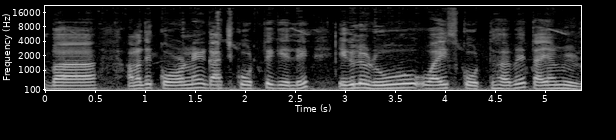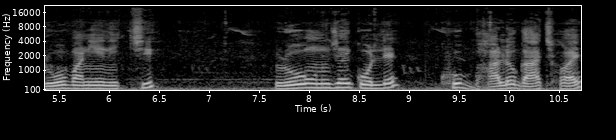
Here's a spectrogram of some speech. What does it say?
বা আমাদের কর্নের গাছ করতে গেলে এগুলো রো ওয়াইজ করতে হবে, তাই আমি রো বানিয়ে নিচ্ছি। রো অনুযায়ী করলে খুব ভালো গাছ হয়,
